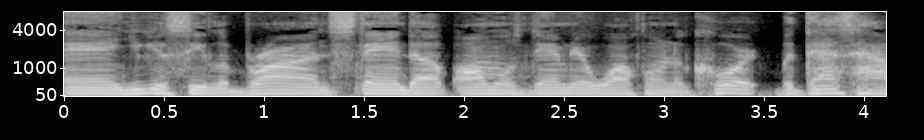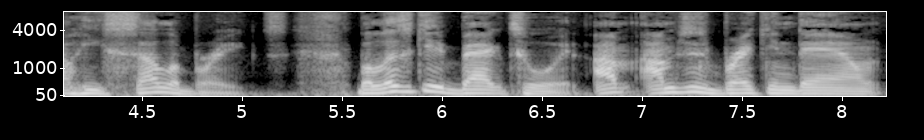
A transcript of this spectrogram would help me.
and you can see LeBron stand up, almost damn near walk on the court, but that's how he celebrates. But let's get back to it. I'm, I'm just breaking down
